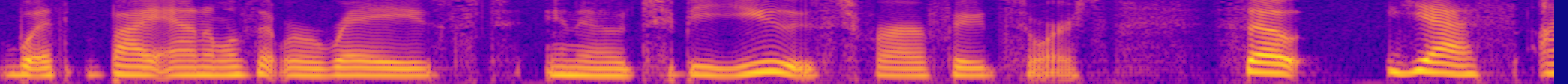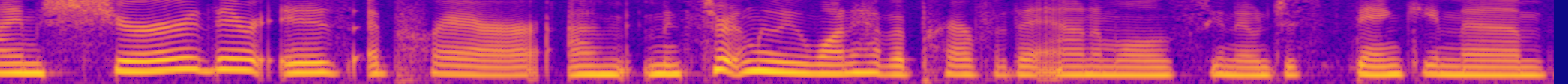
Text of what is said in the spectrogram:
with by animals that were raised, you know, to be used for our food source. So yes, I'm sure there is a prayer. Um, I mean, certainly we want to have a prayer for the animals. You know, just thanking them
